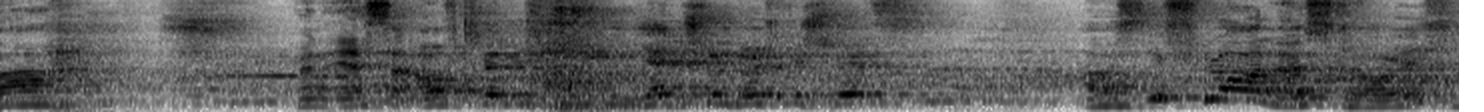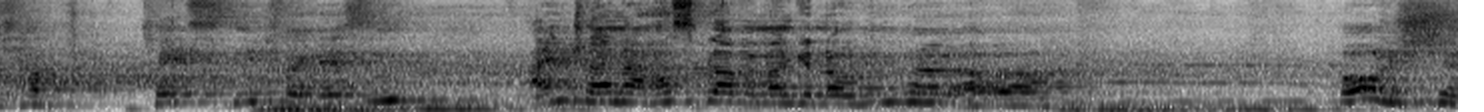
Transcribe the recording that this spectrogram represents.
War mein erster Auftritt. Ich bin jetzt schon durchgeschwitzt. Aber es lief flawless, glaube ich. Ich habe Text nicht vergessen. Ein kleiner Haspler, wenn man genau hinhört, aber holy shit.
